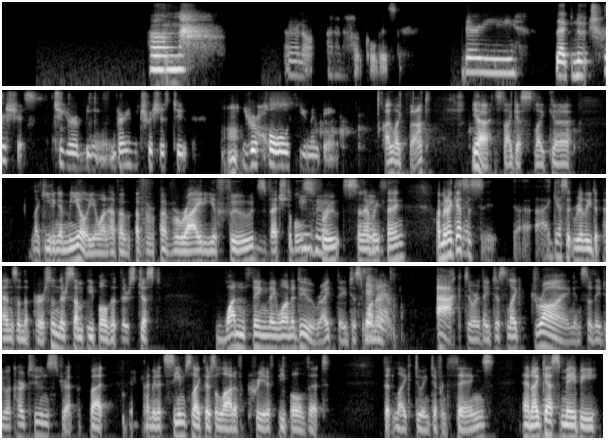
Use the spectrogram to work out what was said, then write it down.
um I don't know I don't know how to call this very like nutritious to your being very nutritious to mm. your whole human being I like that yeah it's I guess like uh like eating a meal you want to have a, a, a variety of foods vegetables mm-hmm. fruits and mm-hmm. everything mm-hmm. I mean I guess it's I guess it really depends on the person there's some people that there's just one thing they want to do, right? They just want to act or they just like drawing and so they do a cartoon strip. But I mean it seems like there's a lot of creative people that that like doing different things. And I guess maybe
